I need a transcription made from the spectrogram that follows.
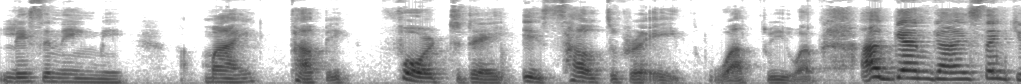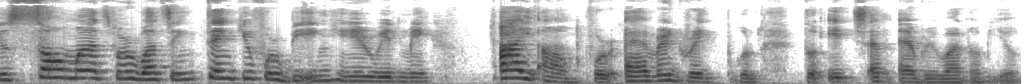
listening me. My topic for today is how to create what we want. Again, guys, thank you so much for watching. Thank you for being here with me. I am forever grateful to each and every one of you.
